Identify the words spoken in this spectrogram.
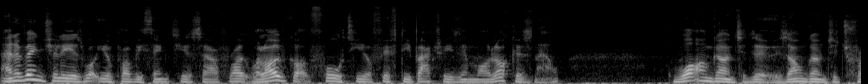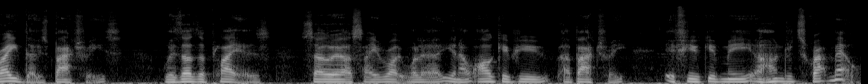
And eventually is what you'll probably think to yourself right well I've got 40 or 50 batteries in my lockers now. What I'm going to do is I'm going to trade those batteries with other players so I'll say right well uh, you know I'll give you a battery if you give me a hundred scrap metal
